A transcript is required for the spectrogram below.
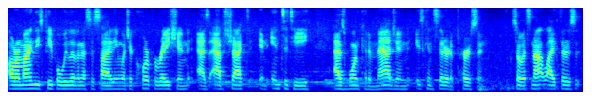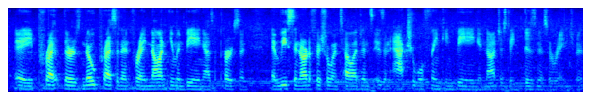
I'll remind these people we live in a society in which a corporation as abstract an entity as one could imagine is considered a person. So it's not like there's a there's no precedent for a non-human being as a person. At least an artificial intelligence is an actual thinking being and not just a business arrangement.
